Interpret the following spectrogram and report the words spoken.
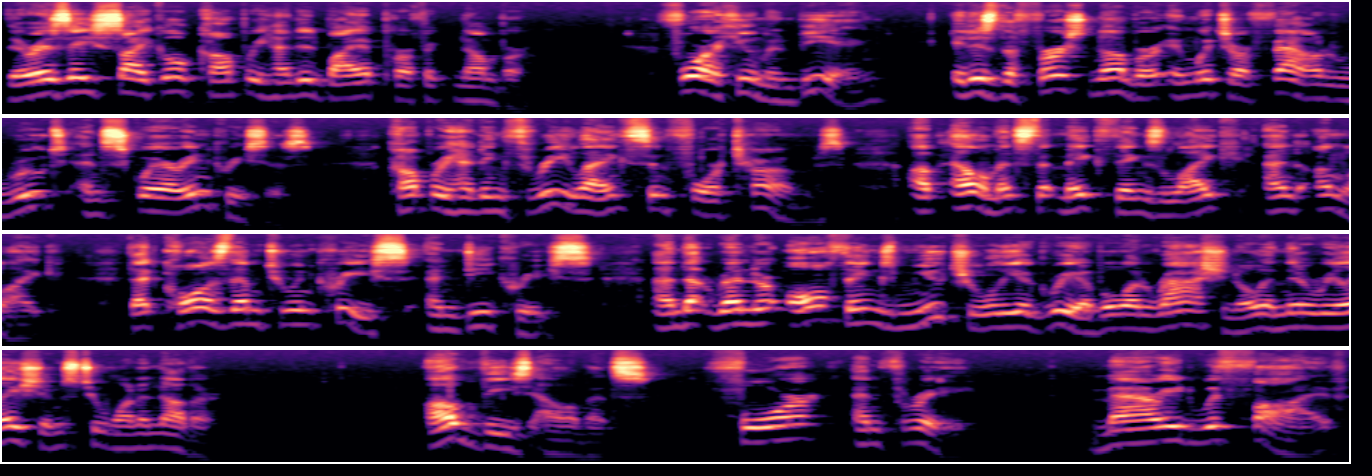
there is a cycle comprehended by a perfect number. For a human being, it is the first number in which are found root and square increases, comprehending three lengths and four terms, of elements that make things like and unlike, that cause them to increase and decrease, and that render all things mutually agreeable and rational in their relations to one another of these elements, four and three, married with five,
